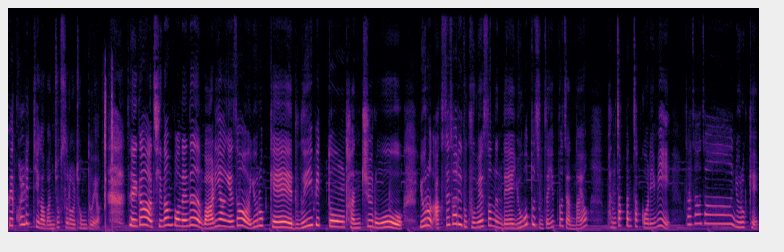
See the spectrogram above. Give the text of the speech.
꽤 퀄리티가 만족스러울 정도예요. 제가 지난번에는 마리앙에서 이렇게 루이비통 단추로 이런 악세사리도 구매했었는데 이것도 진짜 예쁘지 않나요? 반짝반짝거림이 짜자잔 이렇게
